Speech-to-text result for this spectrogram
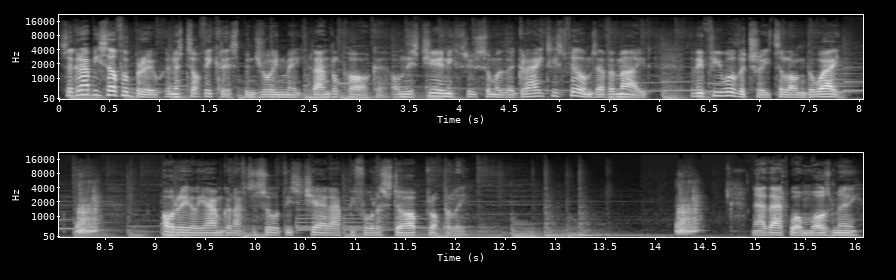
So grab yourself a brew and a toffee crisp and join me, Randall Parker, on this journey through some of the greatest films ever made and a few other treats along the way. I really I'm going to have to sort this chair out before I start properly. Now that one was me.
